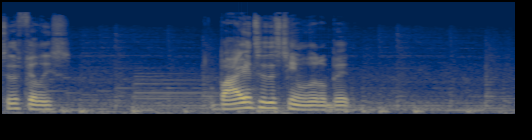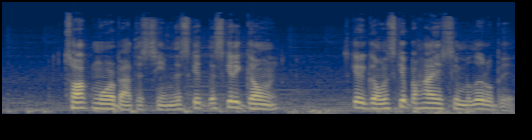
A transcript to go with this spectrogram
to the Phillies. Buy into this team a little bit. Talk more about this team. Let's get let's get it going. Let's get it going. Let's get behind this team a little bit.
